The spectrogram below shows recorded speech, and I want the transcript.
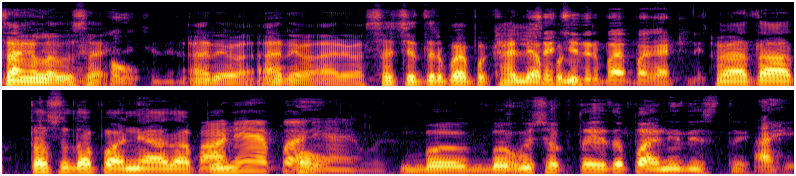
चांगला ऊस आहे. हो. अरे वा अरे वा अरे वा. सचित्र पाईप खाली आपण सचित्र पायपा घातले होय, आता आत्ता सुद्धा पाणी आज आपण पाणी आहे पाणी हो. आहे होय. ब- बघू शकतो इथं पाणी दिसतंय. आहे.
